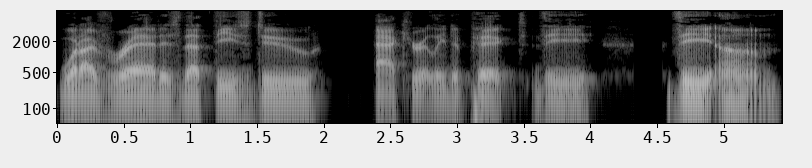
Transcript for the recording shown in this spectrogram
what I've read is that these do accurately depict the, the, um,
